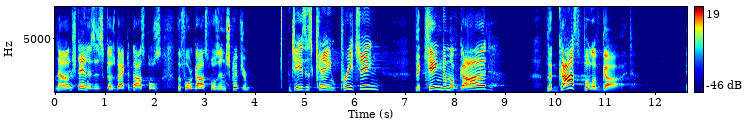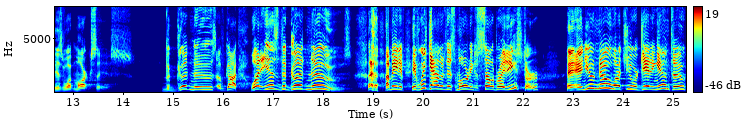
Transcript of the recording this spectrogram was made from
Now, understand this, this goes back to gospels, the four gospels in Scripture. Jesus came preaching the kingdom of God, the gospel of God, is what Mark says. The good news of God. What is the good news? I mean, if, if we gather this morning to celebrate Easter, and you knew what you were getting into,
